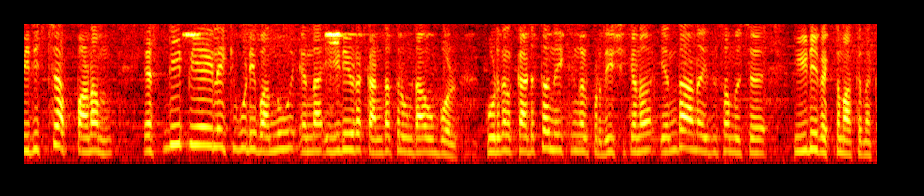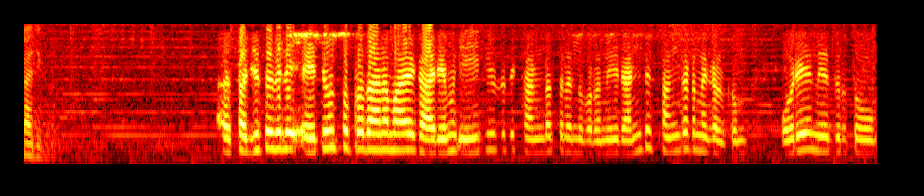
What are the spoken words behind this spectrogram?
പിരിച്ച പണം എസ് ഡി പി ഐയിലേക്ക് കൂടി വന്നു എന്ന ഇ ഡിയുടെ കണ്ടെത്തൽ ഉണ്ടാകുമ്പോൾ കൂടുതൽ കടുത്ത നീക്കങ്ങൾ പ്രതീക്ഷിക്കണം. എന്താണ് ഇത് സംബന്ധിച്ച് ഇ ഡി വ്യക്തമാക്കുന്ന കാര്യങ്ങൾ? സജിത്ത് ഇതിൽ ഏറ്റവും സുപ്രധാനമായ കാര്യം ഡിയുടെ കണ്ടെത്തൽ എന്ന് പറയുന്നത് ഈ രണ്ട് സംഘടനകൾക്കും ഒരേ നേതൃത്വവും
